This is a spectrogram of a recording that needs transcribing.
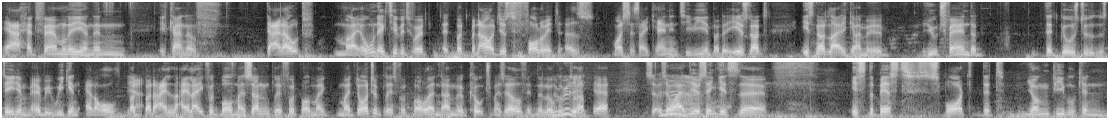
yeah, had family and then it kind of died out my own activity for it. uh, But but now I just follow it as much as I can in TV. And but it's not it's not like I'm a huge fan that that goes to the stadium every weekend at all. But Yeah. but I, I like football. My son plays football. My my daughter plays football, and I'm a coach myself in the local Oh, really? club. Yeah. So so Ah. I just think it's the it's the best sport that young people can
